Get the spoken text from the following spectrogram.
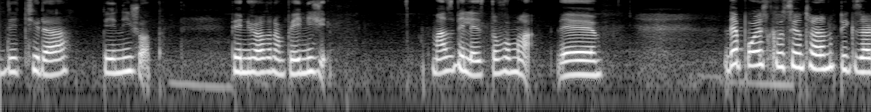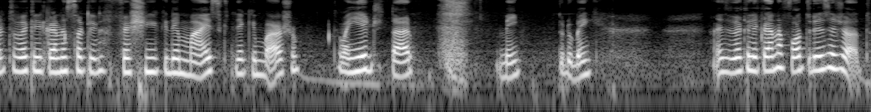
de tirar PNJ. PNJ não, PNG. Mas beleza, então vamos lá. É... Depois que você entrar no PixArt, você vai clicar nessa fechinha aqui de mais que tem aqui embaixo. Você vai em editar. Bem, tudo bem. Aí você vai clicar na foto desejada.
